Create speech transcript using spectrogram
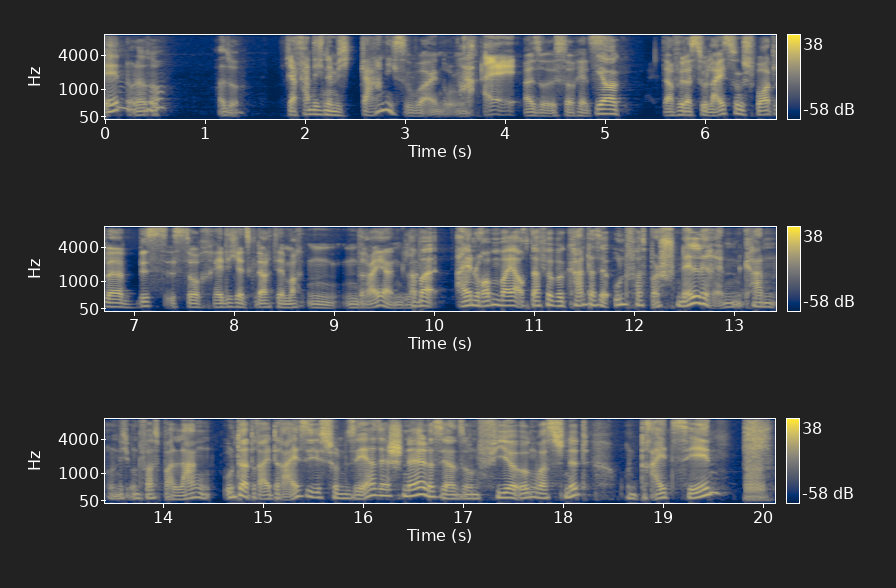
zehn oder so. Also, Ja, fand ich nämlich gar nicht so beeindruckend. ey. Also ist doch jetzt. Ja, Dafür, dass du Leistungssportler bist, ist doch, hätte ich jetzt gedacht, der macht einen, einen Dreier in aber ein Robben war ja auch dafür bekannt, dass er unfassbar schnell rennen kann und nicht unfassbar lang. Unter 3,30 ist schon sehr, sehr schnell. Das ist ja so ein 4 irgendwas Schnitt. Und 3,10? Pff.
